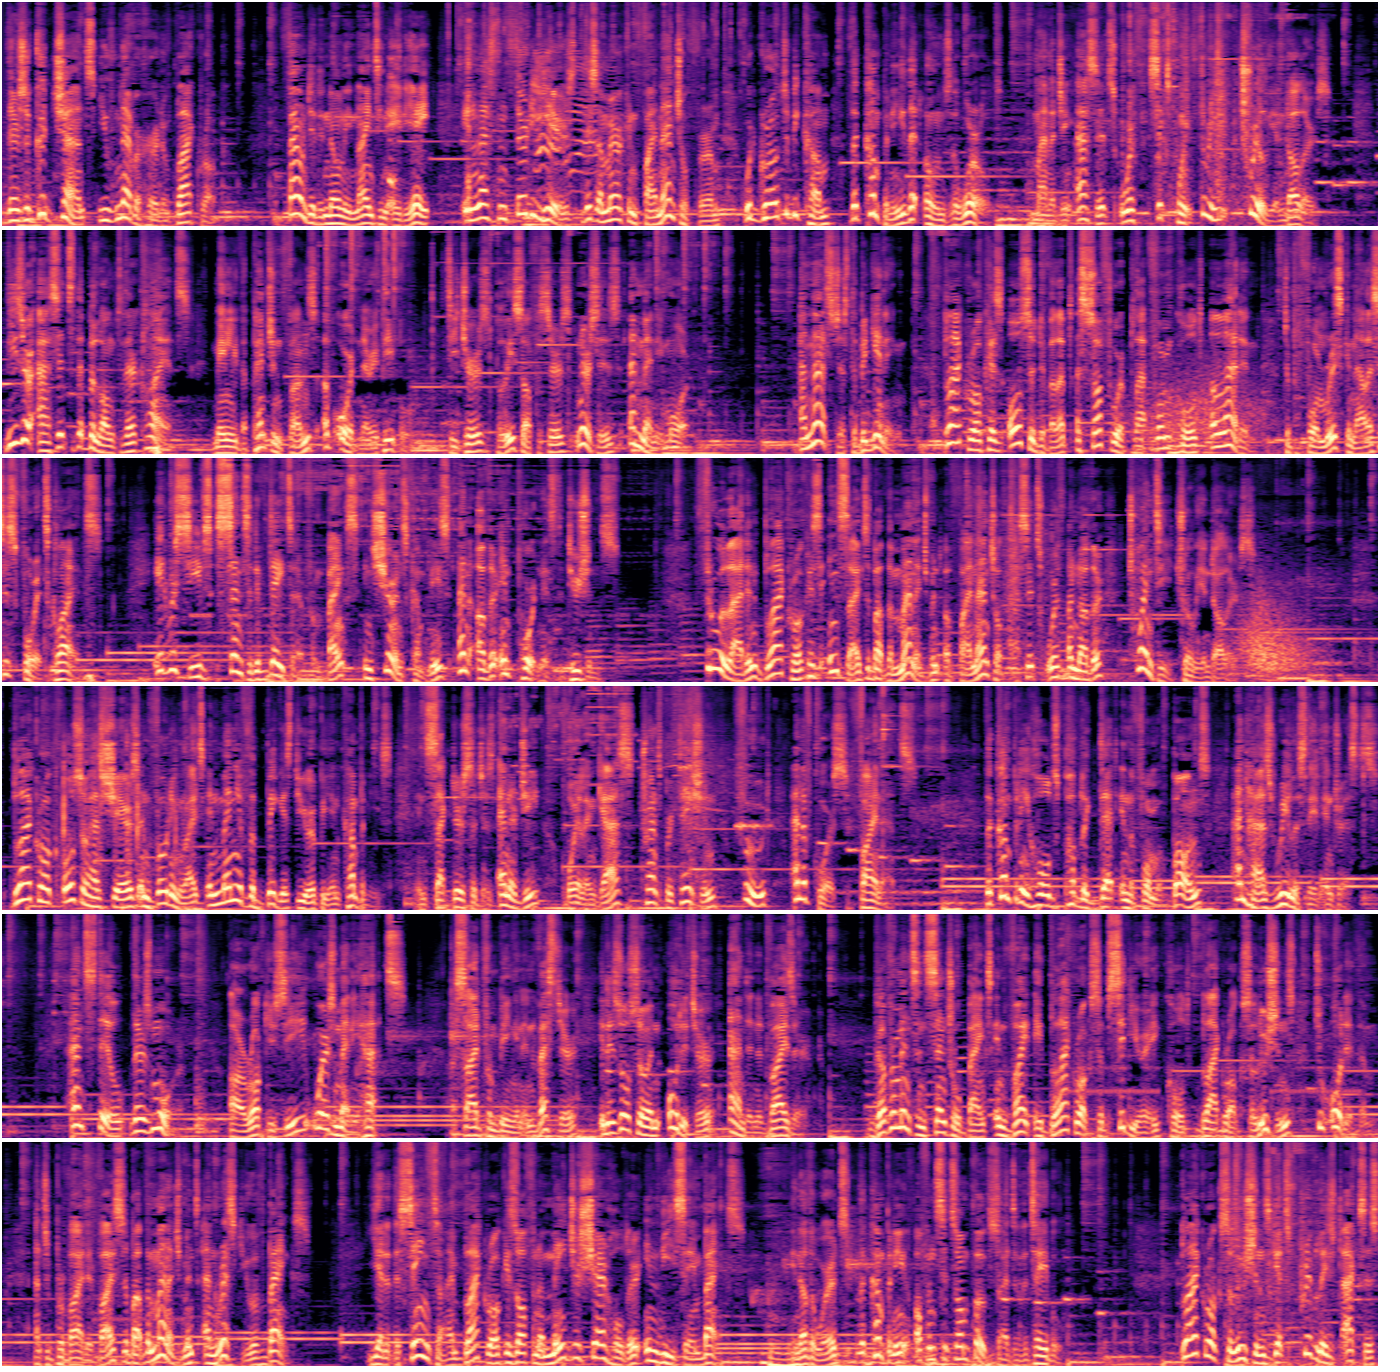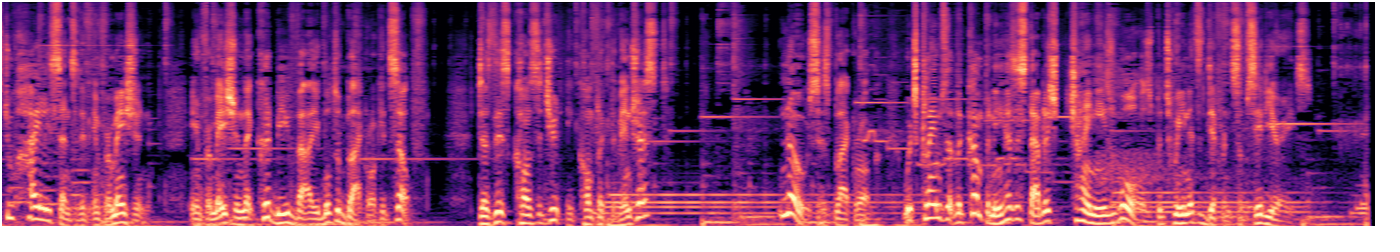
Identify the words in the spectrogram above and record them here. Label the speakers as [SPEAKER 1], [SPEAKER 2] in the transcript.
[SPEAKER 1] There's a good chance you've never heard of BlackRock. Founded in only 1988, in less than 30 years, this American financial firm would grow to become the company that owns the world, managing assets worth $6.3 trillion. These are assets that belong to their clients, mainly the pension funds of ordinary people, teachers, police officers, nurses, and many more. And that's just the beginning. BlackRock has also developed a software platform called Aladdin to perform risk analysis for its clients. It receives sensitive data from banks, insurance companies, and other important institutions. Through Aladdin, BlackRock has insights about the management of financial assets worth another $20 trillion. BlackRock also has shares and voting rights in many of the biggest European companies, in sectors such as energy, oil and gas, transportation, food, and of course, finance. The company holds public debt in the form of bonds and has real estate interests. And still, there's more. BlackRock, you see, wears many hats. Aside from being an investor, it is also an auditor and an advisor. Governments and central banks invite a BlackRock subsidiary called BlackRock Solutions to audit them and to provide advice about the management and rescue of banks. Yet at the same time, BlackRock is often a major shareholder in these same banks. In other words, the company often sits on both sides of the table. BlackRock Solutions gets privileged access to highly sensitive information, information that could be valuable to BlackRock itself. Does this constitute a conflict of interest? No, says BlackRock, which claims that the company has established Chinese walls between its different subsidiaries.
